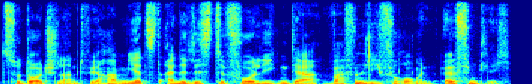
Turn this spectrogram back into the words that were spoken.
zu Deutschland. Wir haben jetzt eine Liste vorliegen der Waffenlieferungen öffentlich.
